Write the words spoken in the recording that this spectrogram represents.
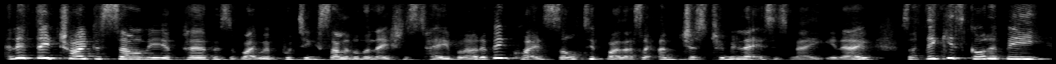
And if they tried to sell me a purpose of like we're putting salad on the nation's table, I'd have been quite insulted by that. It's like I'm just trimming lettuces, mate. You know. So I think it's got to be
